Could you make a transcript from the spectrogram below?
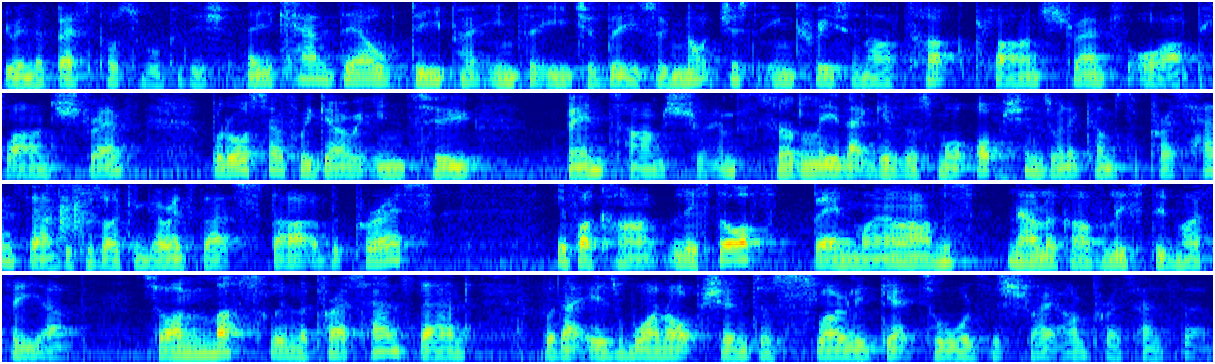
you're in the best possible position. Now you can delve deeper into each of these. So not just increasing our tuck planche strength or our planche strength, but also if we go into bent arm strength, suddenly that gives us more options when it comes to press handstand because I can go into that start of the press. If I can't lift off, bend my arms. Now look, I've lifted my feet up. So I'm muscling the press handstand, but that is one option to slowly get towards the straight arm press handstand.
